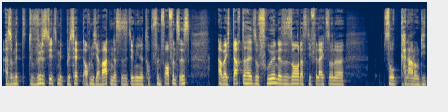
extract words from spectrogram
also mit, du würdest jetzt mit Brissett auch nicht erwarten, dass das jetzt irgendwie eine Top 5 Offense ist. Aber ich dachte halt so früh in der Saison, dass die vielleicht so eine, so, keine Ahnung, die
